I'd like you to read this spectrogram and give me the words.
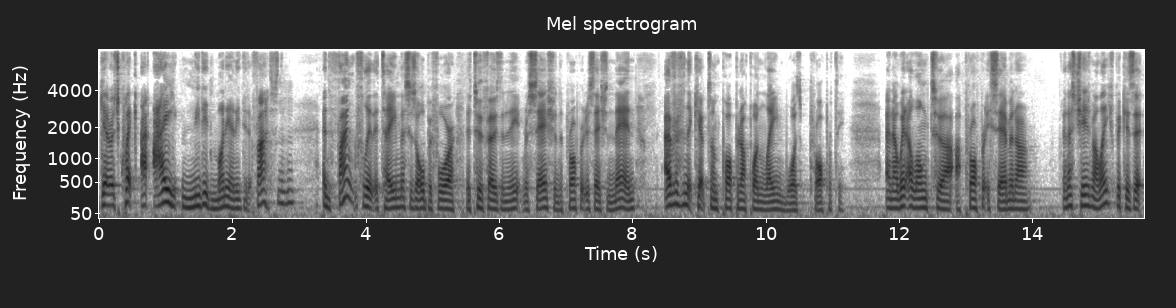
get rich quick, I, I, needed money, I needed it fast. Mm-hmm. And thankfully at the time, this is all before the 2008 recession, the property recession then, everything that kept on popping up online was property. And I went along to a, a property seminar, and this changed my life because it,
